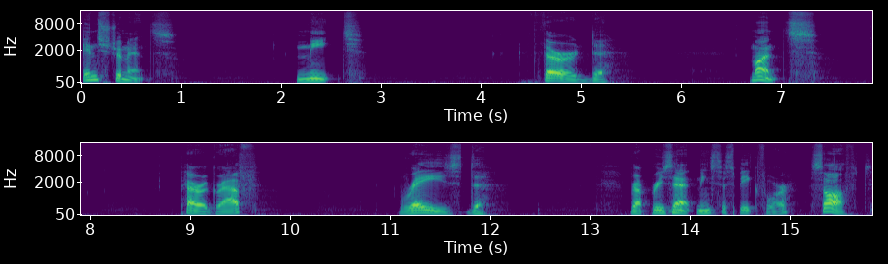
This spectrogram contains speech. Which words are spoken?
Instruments. Meat. Third. Months. Paragraph. Raised. Represent means to speak for. Soft.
